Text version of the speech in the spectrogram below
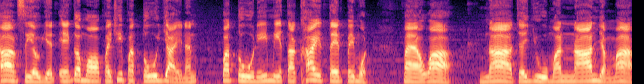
ด้านเซียวเหยียนเองก็มองไปที่ประตูใหญ่นั้น ประตูนี้มีตะไคร่เต็มไปหมด แปลว่า น่าจะอยู่มานานอย่างมาก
